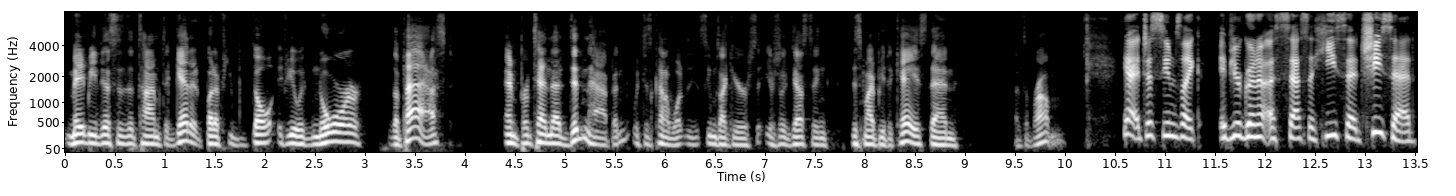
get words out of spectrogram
Maybe this is the time to get it. But if you don't, if you ignore the past, and pretend that didn't happen, which is kind of what it seems like you're you're suggesting this might be the case, then that's a problem. Yeah, it just seems like if you're going to assess a he said, she said,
